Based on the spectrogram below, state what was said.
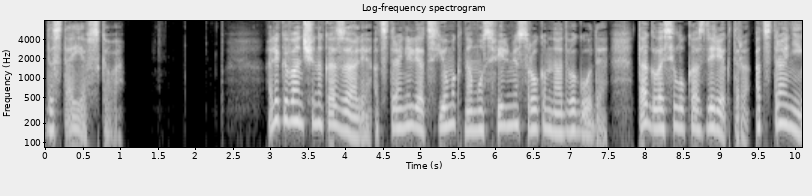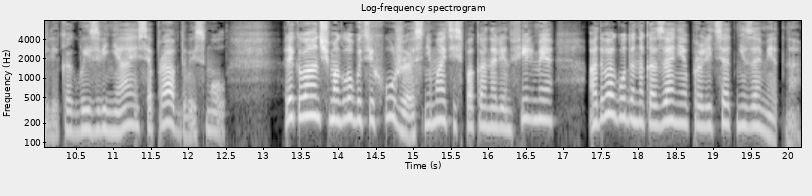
Достоевского. Олег Ивановича наказали, отстранили от съемок на Мосфильме сроком на два года. Так гласил указ директора. Отстранили, как бы извиняясь, оправдываясь, мол, Олег Иванович могло быть и хуже, снимайтесь пока на Ленфильме, а два года наказания пролетят незаметно.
